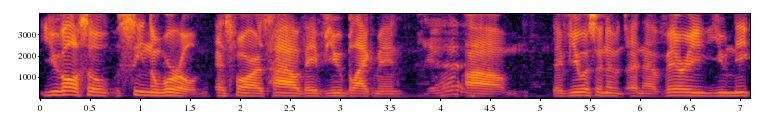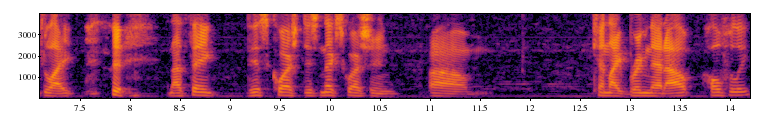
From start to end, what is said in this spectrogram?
you've also seen the world as far as how they view black men. Yeah. Um, they view us in a, in a very unique light. and I think this question, this next question, um, can like bring that out, hopefully.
